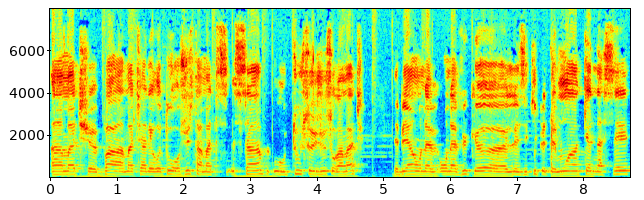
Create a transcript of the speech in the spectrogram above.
un match, euh, pas un match aller-retour, juste un match simple où tout se joue sur un match, eh bien, on a, on a vu que euh, les équipes étaient moins cadenassées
